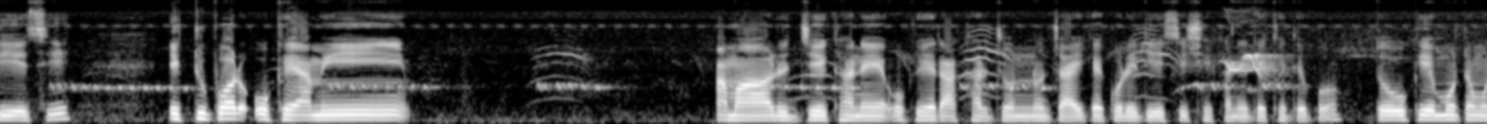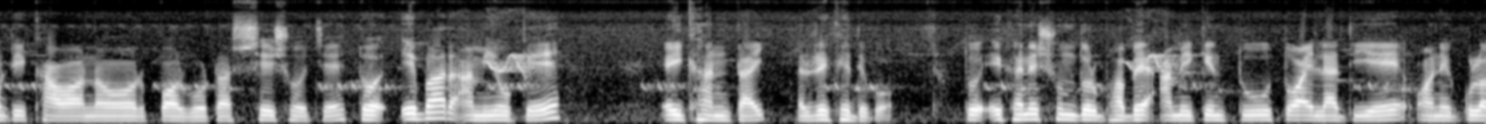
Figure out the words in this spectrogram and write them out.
দিয়েছি। একটু পর ওকে আমি আমার যেখানে ওকে রাখার জন্য জায়গা করে দিয়েছি, সেখানে রেখে দেব। তো ওকে মোটামুটি খাওয়ানোর পর্বটা শেষ হয়েছে। তো এবার আমি ওকে এইখানটায় রেখে দেব। তো এখানে সুন্দরভাবে আমি কিন্তু তয়লা দিয়ে অনেকগুলো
